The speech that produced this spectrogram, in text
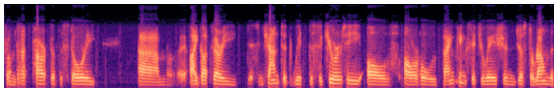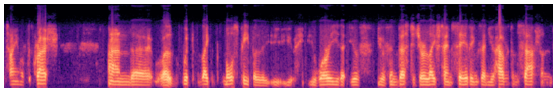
from that part of the story, um, I got very disenchanted with the security of our whole banking situation just around the time of the crash. And uh, well, with like most people, you, you worry that you've you've invested your lifetime savings and you have them sat. And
